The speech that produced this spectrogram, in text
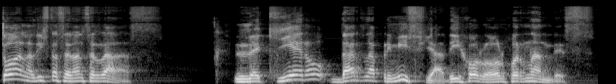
Todas las listas serán cerradas. Le quiero dar la primicia, dijo Rodolfo Hernández.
